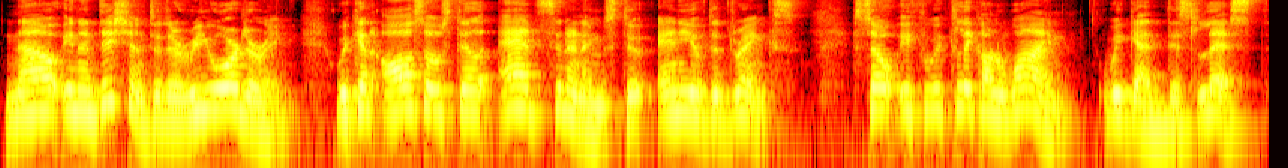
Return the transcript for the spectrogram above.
Now, in addition to the reordering, we can also still add synonyms to any of the drinks. So if we click on wine, we get this list.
